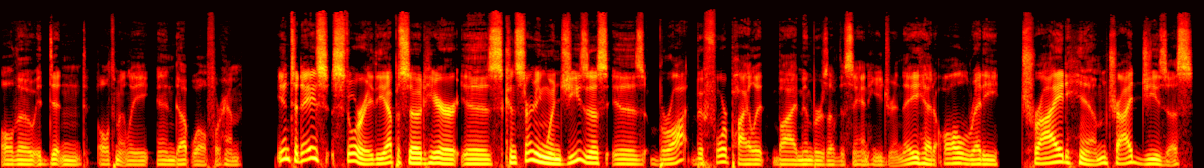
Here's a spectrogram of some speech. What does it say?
although it didn't ultimately end up well for him. In today's story, the episode here is concerning when Jesus is brought before Pilate by members of the Sanhedrin. They had already tried him, tried Jesus,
